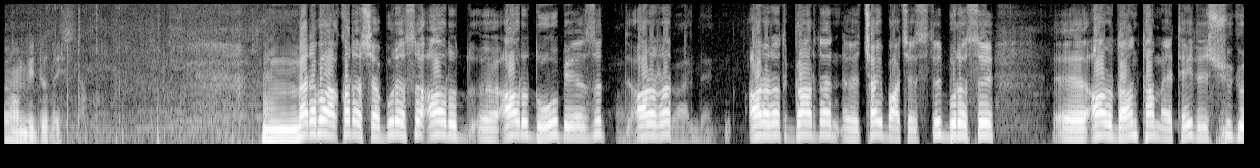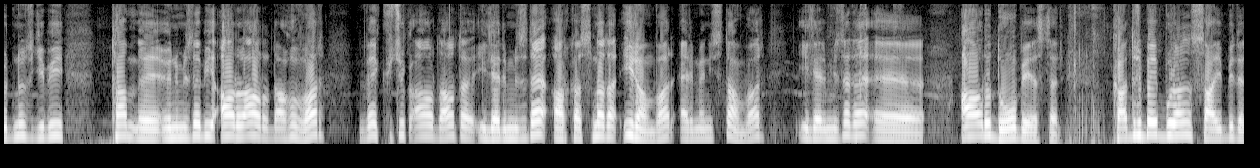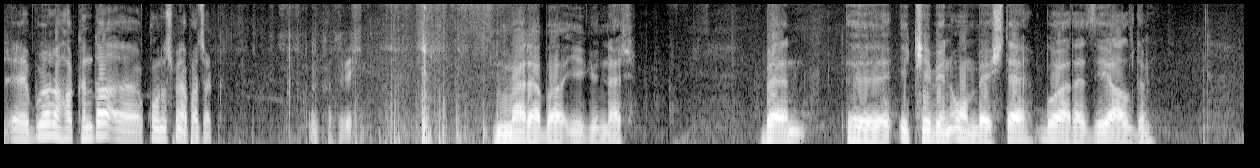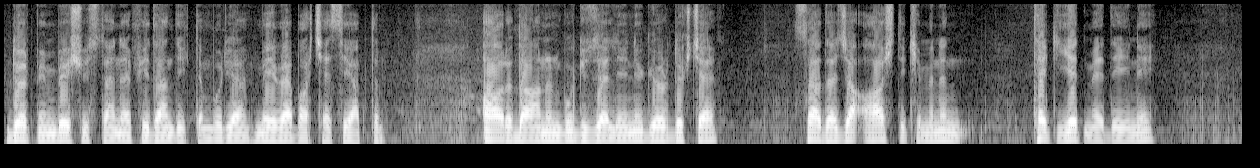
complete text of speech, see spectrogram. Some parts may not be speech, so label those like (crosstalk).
Tamam videodayız. Merhaba arkadaşlar burası Ağrı, e, Ağrı Doğu Beyazıt Ararat Ararat Garden e, Çay Bahçesi'dir. Burası e, Ağrı Dağı'nın tam eteğidir. Şu gördüğünüz gibi tam önümüzde bir Ağrı Ağrı Dağı var ve küçük Ağrı Dağı da ilerimizde arkasında da İran var, Ermenistan var. İlerimizde de e, Ağrı Doğu Beyazıt'ır. Kadir Bey buranın sahibidir. E, buranın hakkında e, konuşma yapacak. Kadir Bey. Merhaba, iyi günler. Ben e, 2015'te bu araziyi aldım. 4500 tane fidan diktim buraya. Meyve bahçesi yaptım. Ağrı Dağı'nın bu güzelliğini gördükçe sadece ağaç dikiminin tek yetmediğini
